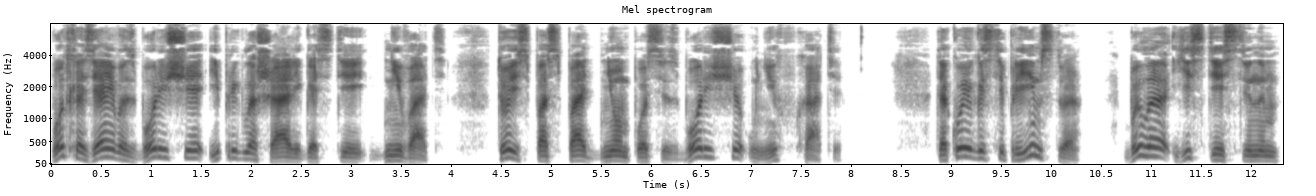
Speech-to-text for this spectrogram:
Вот хозяева сборища и приглашали гостей дневать, то есть поспать днем после сборища у них в хате. Такое гостеприимство было естественным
